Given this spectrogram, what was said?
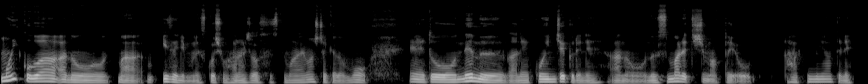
もう一個は、あの、まあ、以前にもね、少しお話をさせてもらいましたけども、えっ、ー、と、ネムがね、コインチェックでね、あの、盗まれてしまったよハッキングにあってね、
